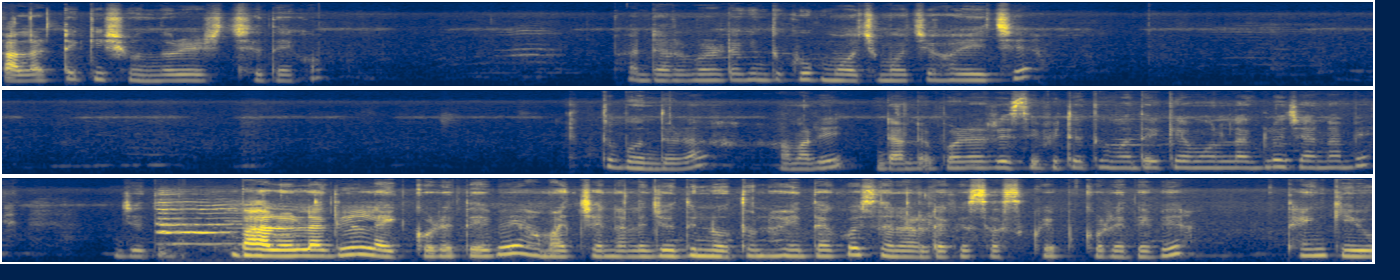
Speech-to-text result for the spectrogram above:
কালারটা কি সুন্দর এসছে, দেখো। আর ডাল বড়াটা কিন্তু খুব মচমচে হয়েছে। তো বন্ধুরা, আমার এই ডালের বড়ার রেসিপিটা তোমাদের কেমন লাগল জানাবে? যদি ভালো লাগলে লাইক করে দেবে। আমার চ্যানেলে যদি নতুন হয়ে থাকো চ্যানেলটাকে সাবস্ক্রাইব করে দেবে। থ্যাংক ইউ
